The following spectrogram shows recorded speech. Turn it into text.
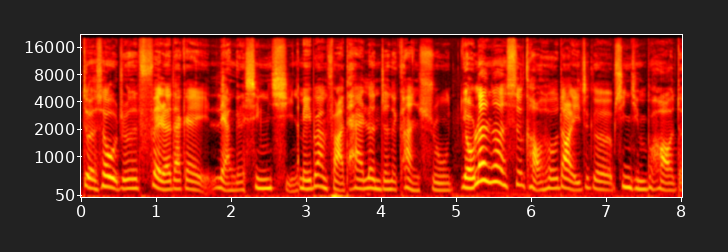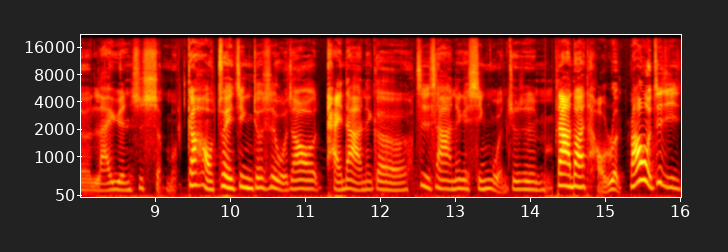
对，所以我就是费了大概两个星期，没办法太认真的看书，有认真的思考说到底这个心情不好的来源是什么。刚好最近就是我知道台大那个自杀那个新闻，就是大家都讨论。然后我自己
